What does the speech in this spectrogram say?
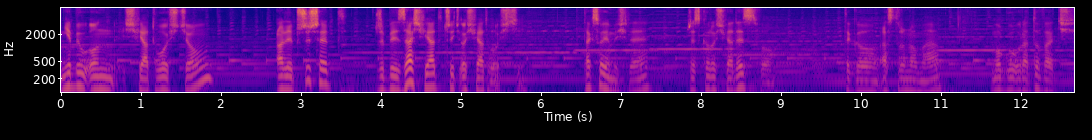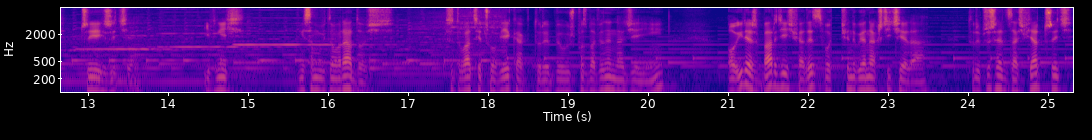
Nie był on światłością, ale przyszedł, żeby zaświadczyć o światłości. Tak sobie myślę, że skoro świadectwo tego astronoma mogło uratować czyjeś życie i wnieść niesamowitą radość w sytuację człowieka, który był już pozbawiony nadziei, o ileż bardziej świadectwo świętego Jana Chrzciciela, który przyszedł zaświadczyć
